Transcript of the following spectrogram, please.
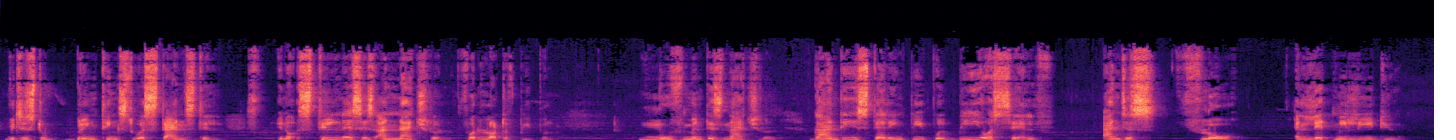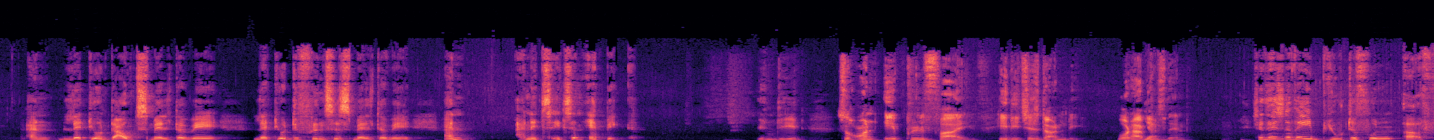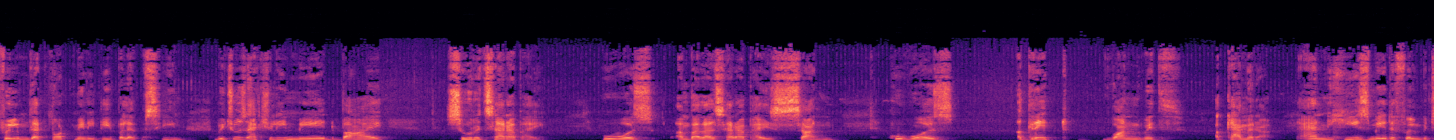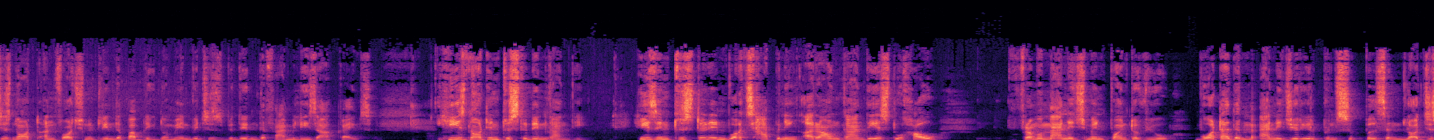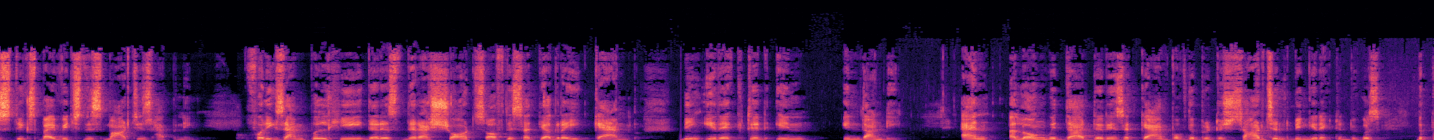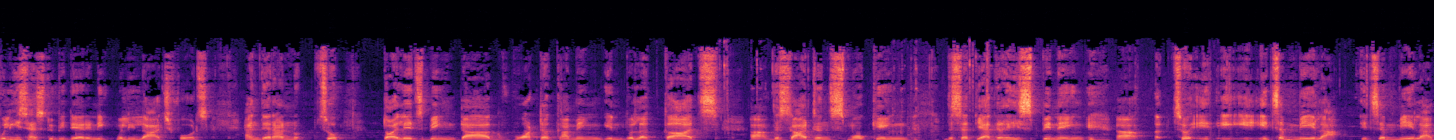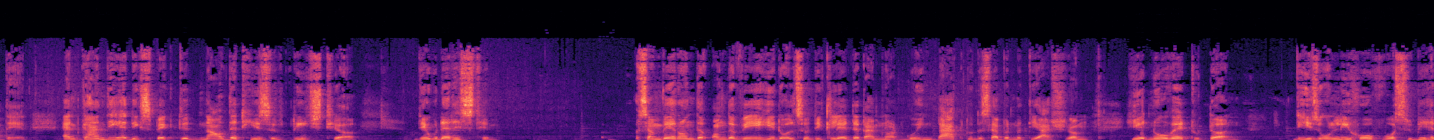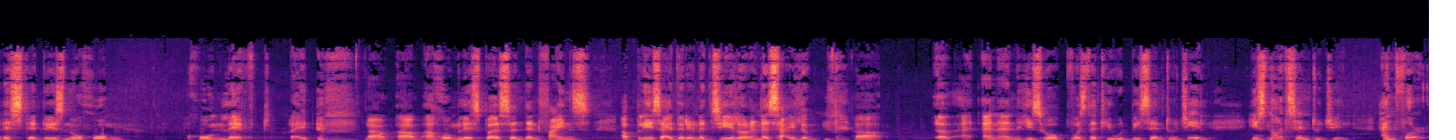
which is to bring things to a standstill you know stillness is unnatural for lot of people movement is natural Gandhi is telling people be yourself and just flow and let me lead you and let your doubts melt away let your differences melt away and and it's it's an epic indeed so on april 5 he reaches Dandi what happens yeah. then? So there's a very beautiful uh, film that not many people have seen, which was actually made by Suhrid Sarabhai, who was Ambalal Sarabhai's son, who was a great one with a camera. And he's made a film which is not, unfortunately, in the public domain, which is within the family's archives. He's not interested in Gandhi. He's interested in what's happening around Gandhi as to how from a management point of view, what are the managerial principles and logistics by which this march is happening? For example, he there is there are shots of the Satyagrahi camp being erected in in Dandi, and along with that, there is a camp of the British sergeant being erected because the police has to be there in equally large force, and there are no so toilets being dug, water coming in bullock carts, uh, the sergeant smoking, the satyagrahi spinning. Uh, so it, it, it's a mela. It's a mela there. And Gandhi had expected now that he's reached here, they would arrest him. Somewhere on the on the way, he had also declared that I'm not going back to the Sabarmati ashram. he had nowhere to turn. His only hope was to be arrested. There is no home home left, right? Uh, uh, a homeless person then finds a place either in a jail or an asylum. Uh, uh, and, and his hope was that he would be sent to jail. He's not sent to jail. And for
